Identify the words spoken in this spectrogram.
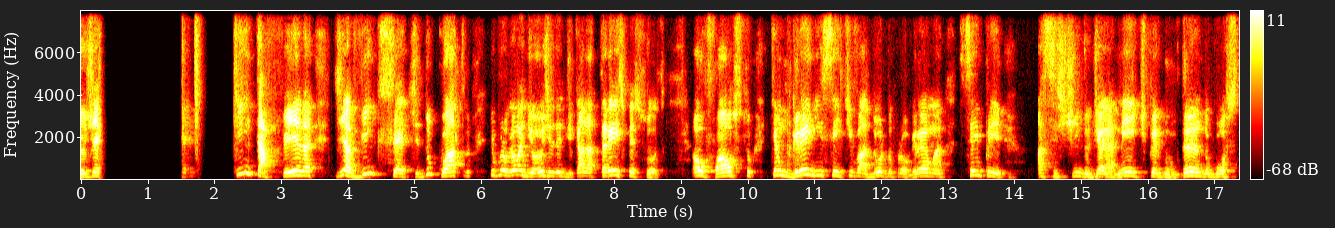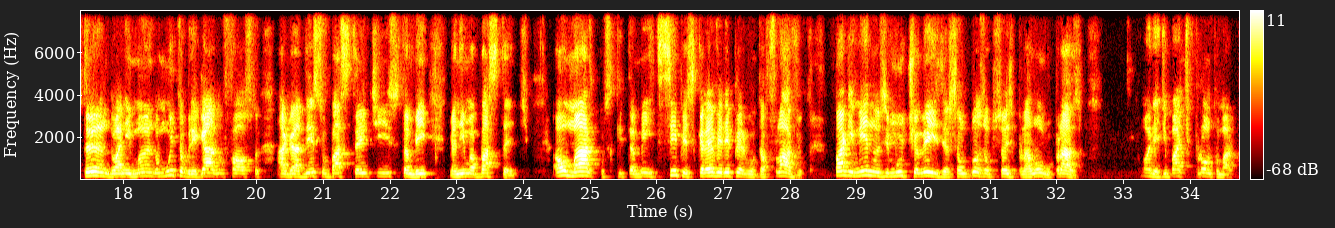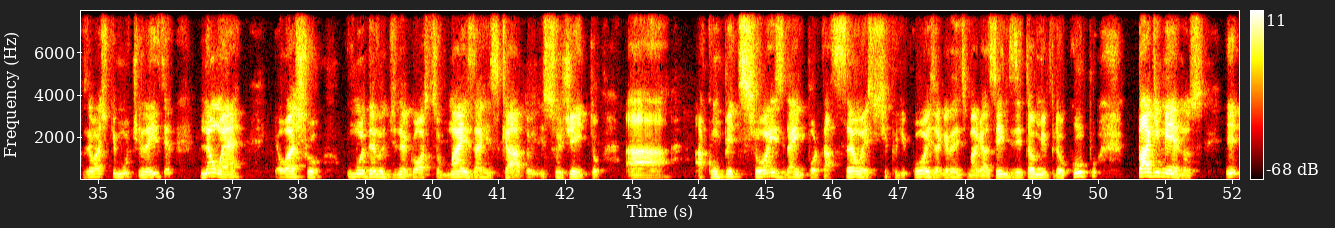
Hoje é quinta-feira, dia 27 do 4, e o programa de hoje é dedicado a três pessoas. Ao Fausto, que é um grande incentivador do programa, sempre assistindo diariamente, perguntando, gostando, animando. Muito obrigado, Fausto. Agradeço bastante isso também me anima bastante. Ao Marcos, que também sempre escreve, ele pergunta: Flávio, pague menos e multilaser são duas opções para longo prazo? Olha, debate pronto, Marcos. Eu acho que multilaser não é. Eu acho o modelo de negócio mais arriscado e sujeito a, a competições na né, importação, esse tipo de coisa, grandes magazines, então me preocupo. Pague menos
